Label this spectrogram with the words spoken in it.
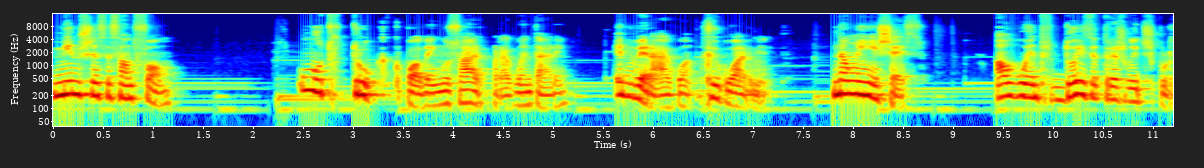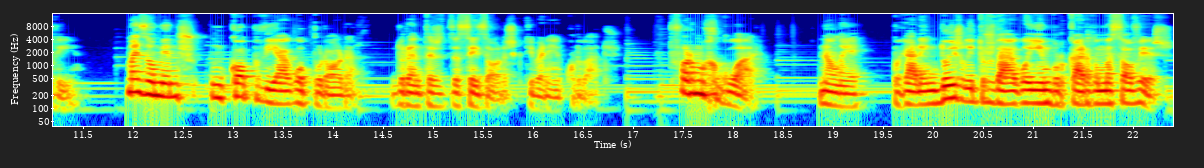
menos sensação de fome. Um outro truque que podem usar para aguentarem é beber água regularmente, não em excesso, algo entre 2 a 3 litros por dia, mais ou menos um copo de água por hora durante as 16 horas que estiverem acordados, de forma regular, não é pegarem 2 litros de água e emborcar de uma só vez.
